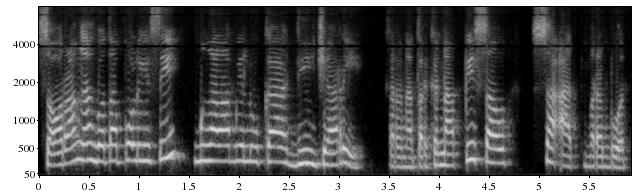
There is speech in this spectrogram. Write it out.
Seorang anggota polisi mengalami luka di jari karena terkena pisau saat merebut.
